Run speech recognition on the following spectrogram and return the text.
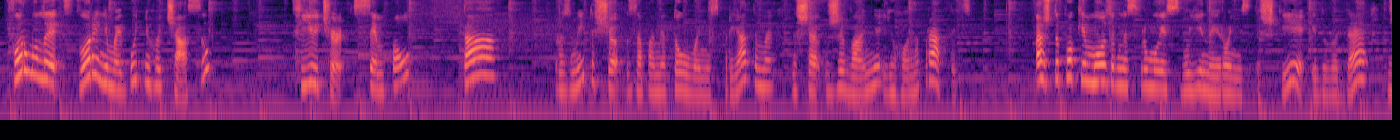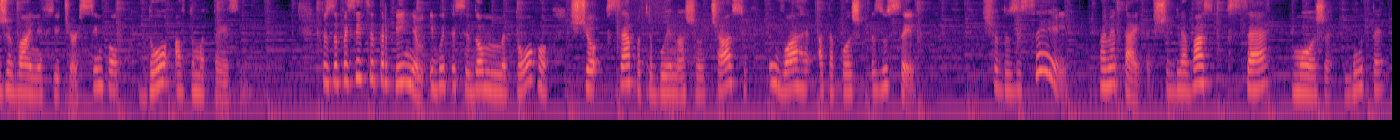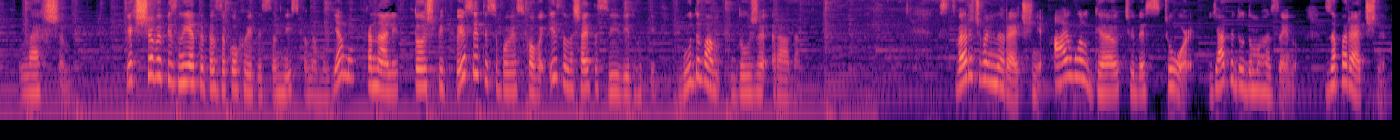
Формули створення майбутнього часу, future simple та розумійте, що запам'ятовування сприятиме лише вживання його на практиці. Аж допоки мозок не сформує свої нейронні стежки і доведе вживання Future Simple до автоматизму. Тож запасіться терпінням і будьте свідомими того, що все потребує нашого часу, уваги, а також зусиль. Щодо зусиль, пам'ятайте, що для вас все може бути легшим. Якщо ви пізнаєте та закохуєтесь в англійську на моєму каналі, тож підписуйтесь обов'язково і залишайте свої відгуки. Буду вам дуже рада. Стверджувальне речення I will go to the store. Я піду до магазину. Заперечне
